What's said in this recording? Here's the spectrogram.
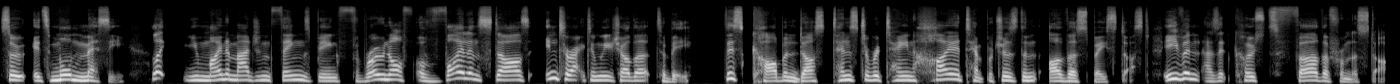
So it's more messy, like you might imagine things being thrown off of violent stars interacting with each other to be. This carbon dust tends to retain higher temperatures than other space dust, even as it coasts further from the star,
